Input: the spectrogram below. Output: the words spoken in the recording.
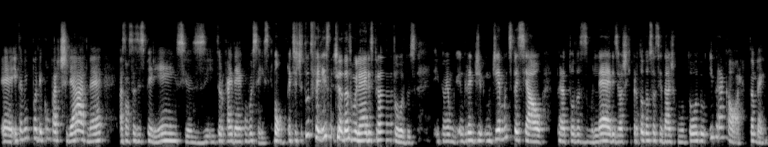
é, e também poder compartilhar, né, as nossas experiências e trocar ideia com vocês. Bom, antes de tudo, feliz Dia das Mulheres para todos. Então, é um, um, grande, um dia muito especial para todas as mulheres, eu acho que para toda a sociedade como um todo e para a CAOR também.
